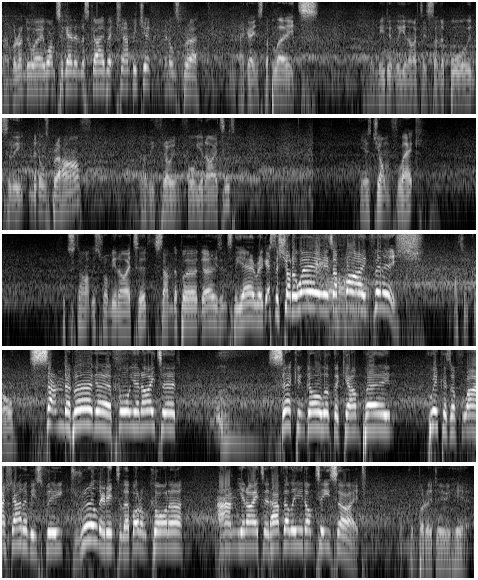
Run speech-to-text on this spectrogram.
And we're underway once again in the Sky Bet Championship. Middlesbrough against the Blades. And immediately United send a ball into the Middlesbrough half. Early throwing for United. Here's John Fleck. Could start this from United. Sander Berge is into the area, gets the shot away. It's a Oh. fine finish. That's a goal. Sander Berge for United. Second goal of the campaign. Quick as a flash out of his feet, drilled it into the bottom corner, and United have the lead on Teesside. What can Boro do here?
